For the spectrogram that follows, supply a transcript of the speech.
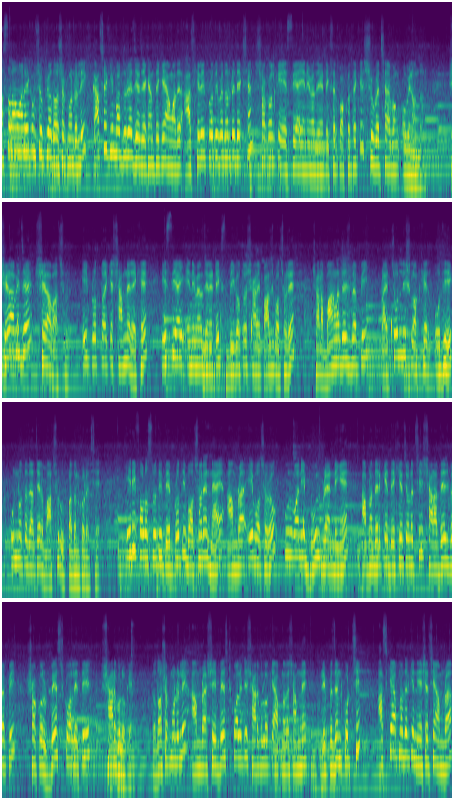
আসসালামু আলাইকুম, সুপ্রিয় দর্শক মণ্ডলী। কাছে কিংবা দূরে যে যেখান থেকে আমাদের আজকের এই প্রতিবেদনটি দেখছেন, সকলকে এসিআই অ্যানিমাল জেনেটিক্সের পক্ষ থেকে শুভেচ্ছা এবং অভিনন্দন। সেরা বীজে, সেরা বাছুর। এই প্রত্যয়কে সামনে রেখে এসিআই অ্যানিমাল জেনেটিক্স বিগত সাড়ে পাঁচ বছরে সারা বাংলাদেশব্যাপী প্রায় চল্লিশ লক্ষের অধিক উন্নত জাতের বাছুর উৎপাদন করেছে। এরই ফলশ্রুতিতে প্রতি বছরের ন্যায় আমরা এবছরও কুরবানি বুল ব্র্যান্ডিংয়ে আপনাদেরকে দেখিয়ে চলেছি সারা দেশব্যাপী সকল বেস্ট কোয়ালিটির সারগুলোকে। তো দর্শক মণ্ডলী, আমরা সেই বেস্ট কোয়ালিটির সারগুলোকে আপনাদের সামনে রিপ্রেজেন্ট করছি। আজকে আপনাদেরকে নিয়ে এসেছি আমরা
